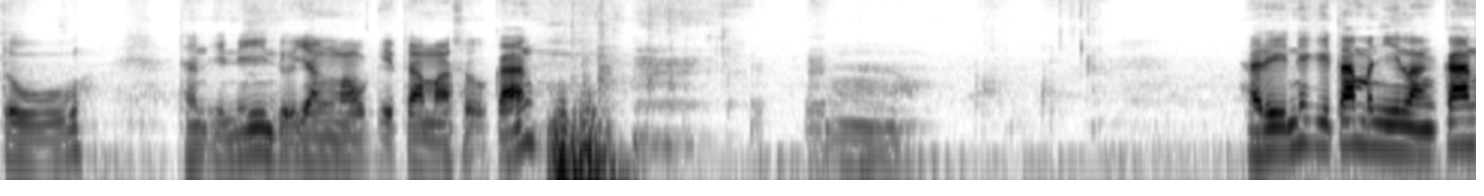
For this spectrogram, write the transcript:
Tuh dan ini induk yang mau kita masukkan. Hmm. hari ini kita menyilangkan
